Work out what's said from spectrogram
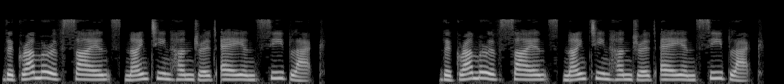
The Grammar of Science 1900 A and C Black. The Grammar of Science 1900 A and C Black.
